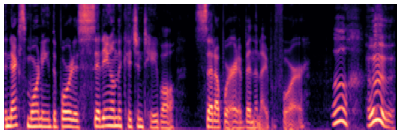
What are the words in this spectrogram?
The next morning, the board is sitting on the kitchen table, set up where it had been the night before. Ugh. Ugh.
